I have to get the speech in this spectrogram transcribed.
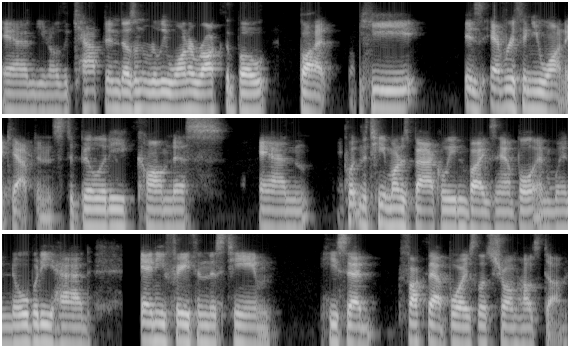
And, you know, the captain doesn't really want to rock the boat, but he is everything you want in a captain stability, calmness, and putting the team on his back, leading by example. And when nobody had any faith in this team, he said, Fuck that, boys. Let's show them how it's done.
